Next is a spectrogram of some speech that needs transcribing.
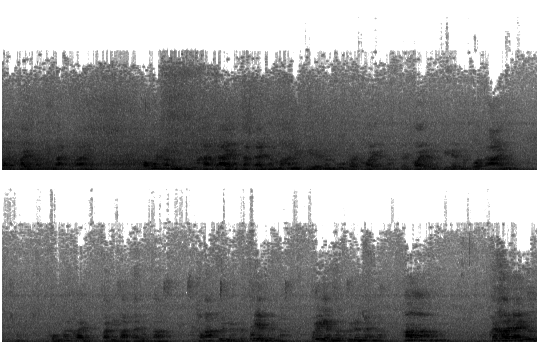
ค่อยๆปฏิบัติไปเพราะพูดแล้วมันขัดใจขัดใจธรรมะนี่กิเลสมันพูดค่อยๆนะค่อยๆนะกิเลสมันกลัวตายนะผมค่อยๆปฏิบัติไปลูกตาธรรมะขึ้นหนึ่งจะเปรี้ยงเลยนะเปรี้ยงเลยขึ้นแรงๆนะห้าค่อยๆได้หรือ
